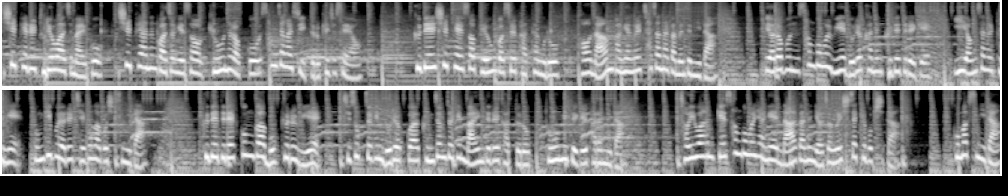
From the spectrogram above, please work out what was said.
실패를 두려워하지 말고 실패하는 과정에서 교훈을 얻고 성장할 수 있도록 해주세요. 그대의 실패에서 배운 것을 바탕으로 더 나은 방향을 찾아나가면 됩니다. 여러분 성공을 위해 노력하는 그대들에게 이 영상을 통해 동기부여를 제공하고 싶습니다. 그대들의 꿈과 목표를 위해 지속적인 노력과 긍정적인 마인드를 갖도록 도움이 되길 바랍니다. 저희와 함께 성공을 향해 나아가는 여정을 시작해봅시다. 고맙습니다.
